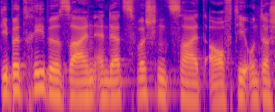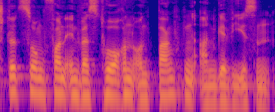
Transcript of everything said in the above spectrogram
Die Betriebe seien in der Zwischenzeit auf die Unterstützung von Investoren und Banken angewiesen.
